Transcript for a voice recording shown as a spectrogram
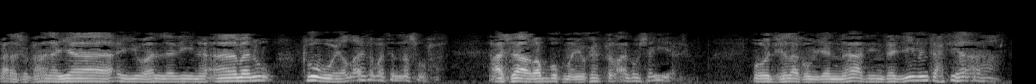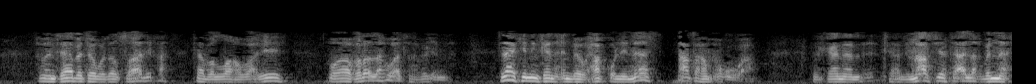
قال سبحانه يا أيها الذين آمنوا توبوا إلى الله توبة نصوحا عسى ربكم أن يكفر عنكم سيئاتكم ويدخلكم جنات تجري من تحتها الأنهار. فمن تاب توبة صادقة تاب الله عليه وغفر له وأدخله الجنة لكن إن كان عنده حق للناس أعطاهم حقوقهم إذا كان المعصية تتعلق بالناس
